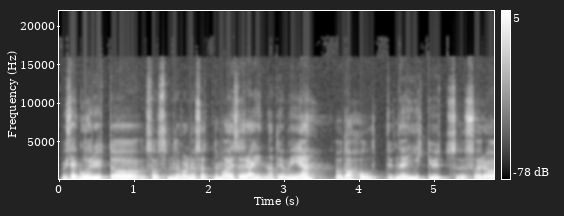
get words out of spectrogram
Hvis jeg går ute og sånn som det var nå 17. mai, så regna det jo mye. Og da holdt Når jeg gikk ut for å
